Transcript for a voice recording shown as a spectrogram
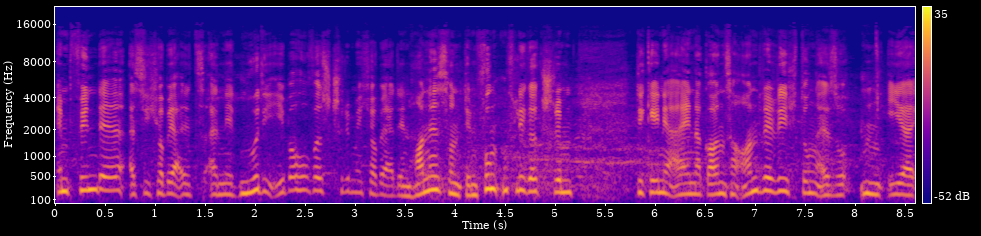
empfinde. Also ich habe ja jetzt auch nicht nur die Eberhofers geschrieben, ich habe ja auch den Hannes und den Funkenflieger geschrieben. Die gehen ja auch in eine ganz andere Richtung, also eher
